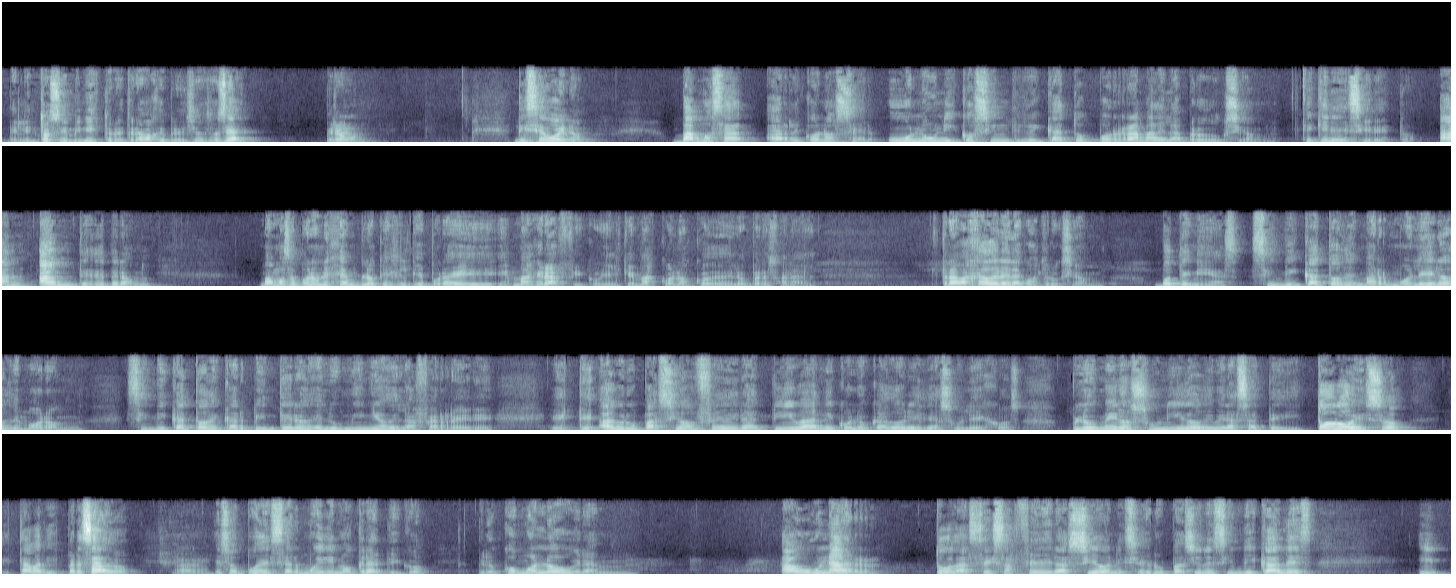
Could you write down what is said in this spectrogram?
del, entonces ministro de Trabajo y Previsión Social, pero dice, bueno, vamos a, reconocer un único sindicato por rama de la producción. ¿Qué quiere decir esto? antes de Perón, vamos a poner un ejemplo que es el que por ahí es más gráfico y el que más conozco desde lo personal. Trabajadores de la construcción. Vos tenías sindicatos de marmoleros de Morón, sindicatos de carpinteros de aluminio de la Ferrere, este, agrupación federativa de colocadores de azulejos, plomeros unidos de Verazatei. Todo eso estaba dispersado. Eso puede ser muy democrático, pero ¿cómo logran aunar todas esas federaciones y agrupaciones sindicales y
